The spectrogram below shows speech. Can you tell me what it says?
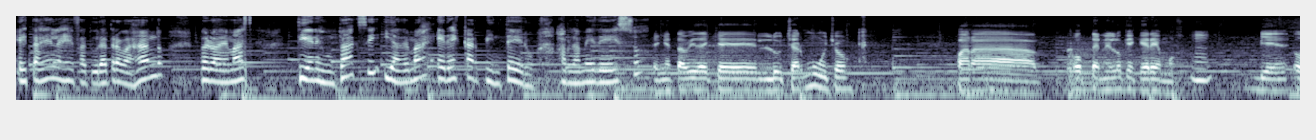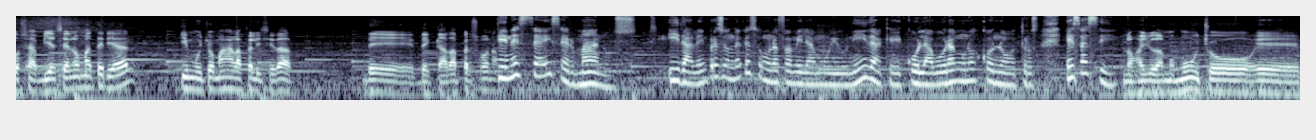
Estás en la jefatura trabajando, pero además tienes un taxi y además eres carpintero. Háblame de eso. En esta vida hay que luchar mucho para obtener lo que queremos. Mm. Bien, o sea, bien sea en lo material y mucho más a la felicidad de, de cada persona. Tienes seis hermanos y da la impresión de que son una familia muy unida, que colaboran unos con otros. ¿Es así? Nos ayudamos mucho eh,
